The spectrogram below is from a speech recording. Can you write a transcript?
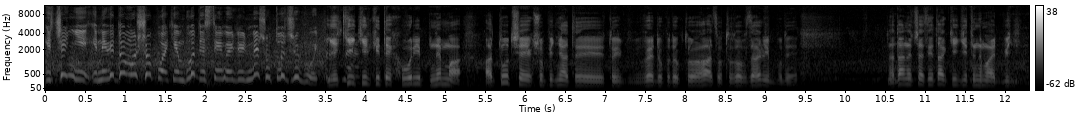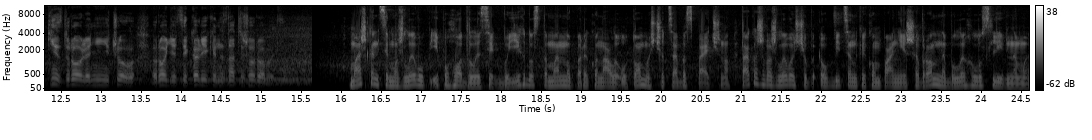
і чи ні. І невідомо, що потім буде з тими людьми, що тут живуть. Які тільки тих хворіб нема. А тут ще, якщо підняти той видобуток того газу, то, то взагалі буде. На даний час і так ті діти не мають ні здоров'я, ні нічого. Родяться каліки, не знати, що робиться. Мешканці, можливо, б і погодились, якби їх достеменно переконали у тому, що це безпечно. Також важливо, щоб обіцянки компанії Шеврон не були голослівними.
